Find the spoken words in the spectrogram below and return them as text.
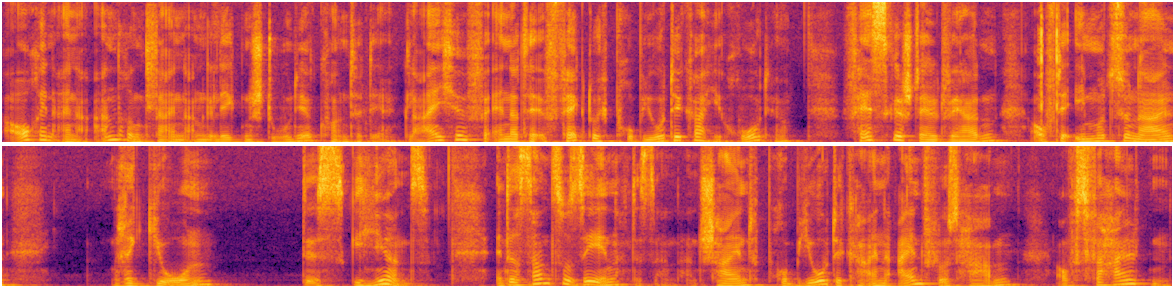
Auch in einer anderen kleinen angelegten Studie konnte der gleiche veränderte Effekt durch Probiotika, hier rot, ja, festgestellt werden auf der emotionalen Region des Gehirns. Interessant zu sehen, dass anscheinend Probiotika einen Einfluss haben aufs Verhalten.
